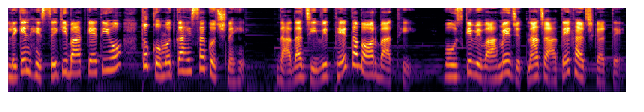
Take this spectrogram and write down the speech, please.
लेकिन हिस्से की बात कहती हो तो कुमुद का हिस्सा कुछ नहीं। दादा जीवित थे, तब और बात थी। वो उसके विवाह में जितना चाहते, खर्च करते।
